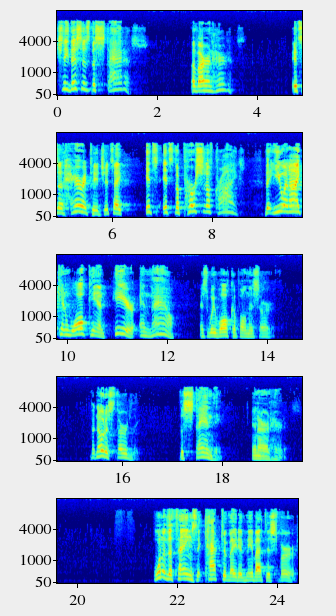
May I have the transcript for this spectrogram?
See, this is the status of our inheritance. It's a heritage, it's a it's, it's the person of Christ that you and I can walk in here and now as we walk upon this earth. But notice, thirdly, the standing in our inheritance. One of the things that captivated me about this verse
